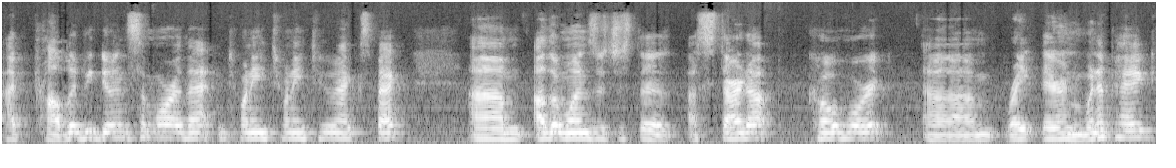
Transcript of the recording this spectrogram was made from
I'd probably be doing some more of that in 2022, I expect. Um, other ones is just a, a startup cohort um, right there in Winnipeg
